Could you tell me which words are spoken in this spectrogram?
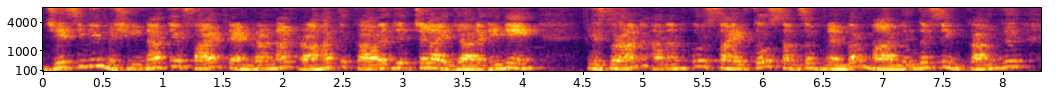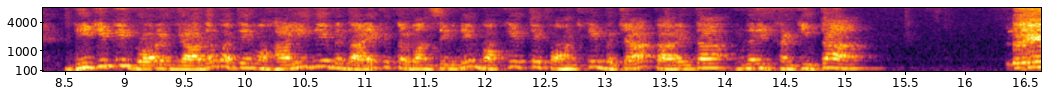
ਜੀਸੀਬੀ ਮਸ਼ੀਨਾਂ ਤੇ ਫਾਇਰ ਟੈਂਡਰਾਂ ਨਾਲ ਰਾਹਤ ਕਾਰਜ ਚਲਾਏ ਜਾ ਰਹੇ ਨੇ ਇਸ ਦੌਰਾਨ ਅਨੰਦਪੁਰ ਸਾਹਿਬ ਤੋਂ ਸੰਸਦ ਮੈਂਬਰ ਮਾਲਵਿੰਦਰ ਸਿੰਘ ਕੰਗ ਡੀਜੀਪੀ ਗੌਰਵ ਯਾਦਵ ਅਤੇ ਮੋਹਾਲੀ ਦੇ ਵਿਧਾਇਕ ਕੁਲਵੰਤ ਸਿੰਘ ਨੇ ਮੌਕੇ ਉੱਤੇ ਪਹੁੰਚ ਕੇ ਬਚਾਅ ਕਾਰਜ ਦਾ ਨਿਰੀਖਣ ਕੀਤਾ ਬੜੇ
